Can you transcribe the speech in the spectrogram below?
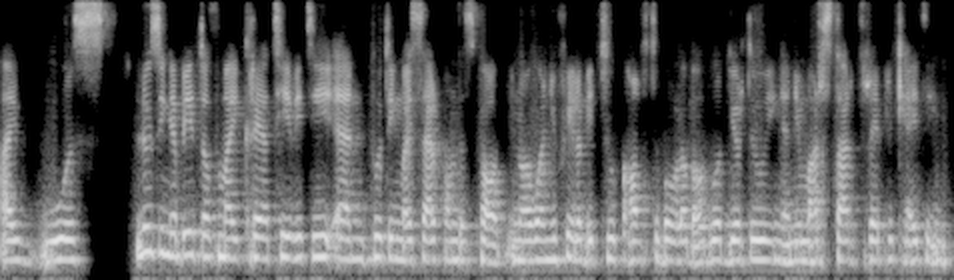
I was losing a bit of my creativity and putting myself on the spot. You know, when you feel a bit too comfortable about what you're doing and you must start replicating.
